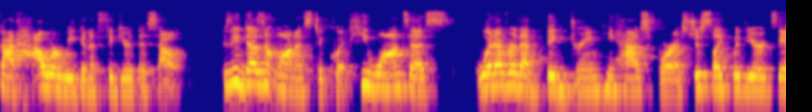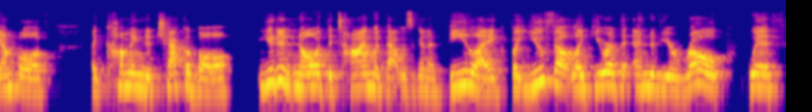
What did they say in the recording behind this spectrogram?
God, how are we going to figure this out? because he doesn't want us to quit. He wants us, whatever that big dream he has for us, just like with your example of like coming to checkable. You didn't know at the time what that was going to be like, but you felt like you were at the end of your rope with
